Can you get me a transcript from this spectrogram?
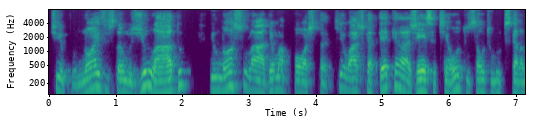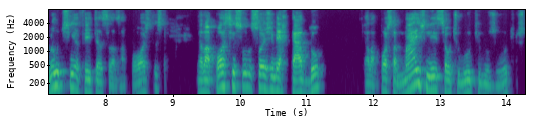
tipo, nós estamos de um lado e o nosso lado é uma aposta que eu acho que até que a agência tinha outros outlooks que ela não tinha feito essas apostas, ela aposta em soluções de mercado, ela aposta mais nesse outlook que nos outros,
